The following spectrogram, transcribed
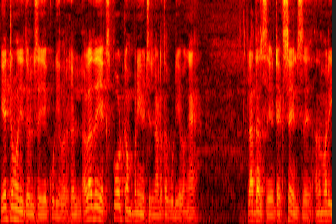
ஏற்றுமதி தொழில் செய்யக்கூடியவர்கள் அல்லது எக்ஸ்போர்ட் கம்பெனி வச்சு நடத்தக்கூடியவங்க லெதர்ஸு டெக்ஸ்டைல்ஸு அந்த மாதிரி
